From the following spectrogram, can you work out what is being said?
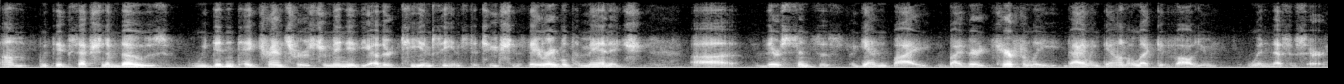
Um, with the exception of those, we didn't take transfers from any of the other TMC institutions. They were able to manage uh, their census, again, by, by very carefully dialing down elective volume when necessary.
